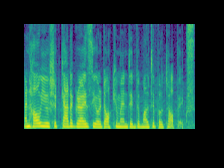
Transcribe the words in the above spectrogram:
and how you should categorize your document into multiple topics.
